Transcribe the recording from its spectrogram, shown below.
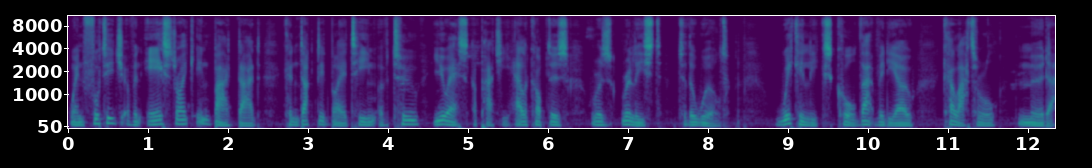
when footage of an airstrike in Baghdad conducted by a team of two US Apache helicopters was released to the world. WikiLeaks called that video collateral murder.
